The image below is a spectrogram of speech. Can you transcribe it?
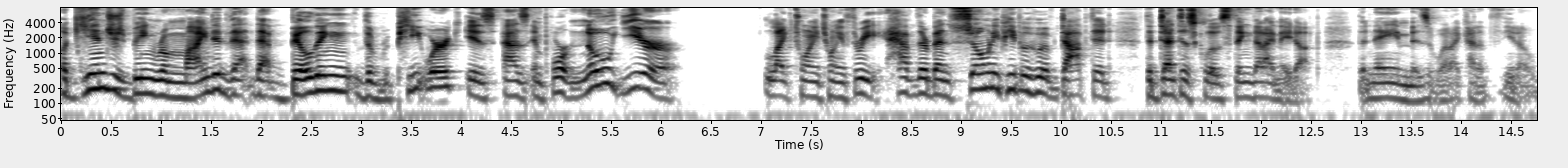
again just being reminded that that building the repeat work is as important. No year like 2023 have there been so many people who have adopted the dentist close thing that I made up. The name is what I kind of, you know,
